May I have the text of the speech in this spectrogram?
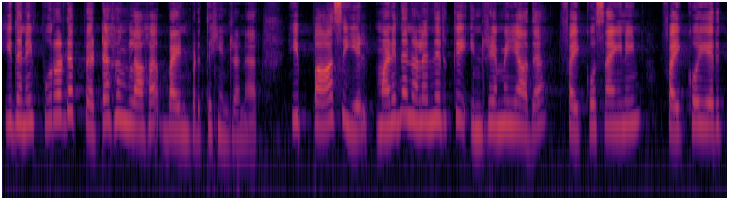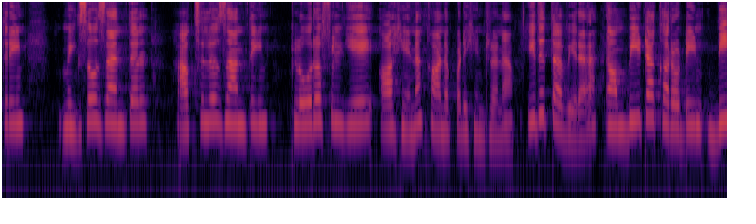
இதனை புரத பெட்டகங்களாக பயன்படுத்துகின்றனர். இப்பாசியில் மனித நலனிற்கு இன்றியமையாத ஃபைக்கோசைனின் ஃபைக்கோஎரித்ரின் மிக்சோசாந்தல் ஆக்சிலோசாந்தின் குளோரோஃபில் ஏ ஆகியன காணப்படுகின்றன. இது தவிர பீட்டா கரோட்டின் பி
